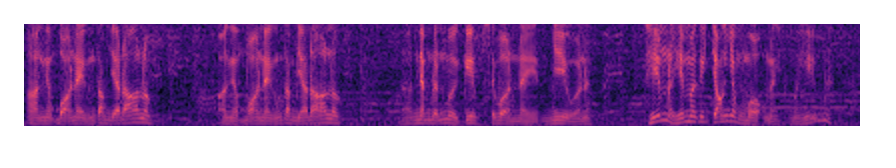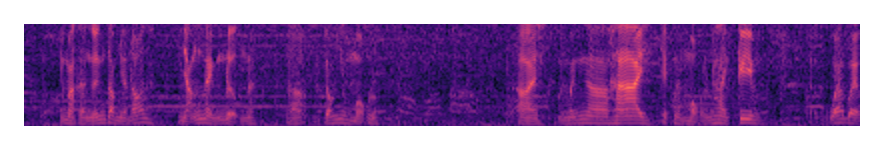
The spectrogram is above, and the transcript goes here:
À, Ngọc bội này cũng tầm giá đó luôn. À, Ngọc bội này cũng tầm giá đó luôn. Đó, 5 đến 10 kim. Server này nhiều rồi nè hiếm là hiếm mấy cái chón dòng một này mà hiếm này nhưng mà khả ngưỡng tầm vào đó thôi. Nhẫn này cũng được nè. Đó chón dòng một luôn. Rồi mình bánh uh, ờ, hai chắc là một đến hai kim. Quá bèo.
